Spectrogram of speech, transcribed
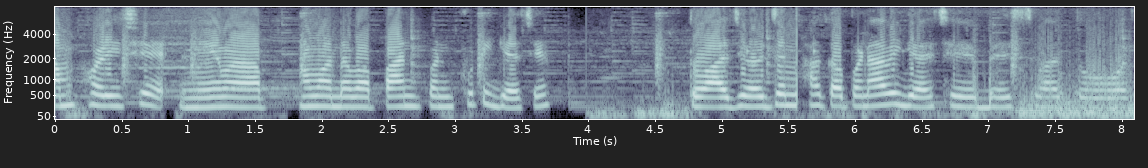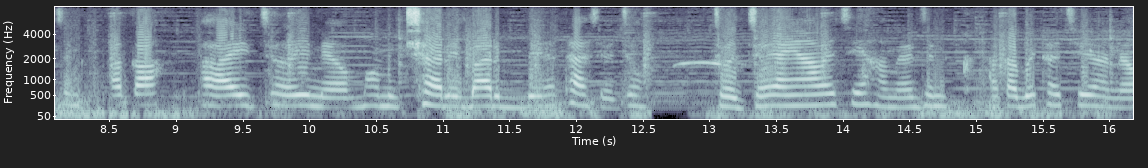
આમફળી છે અને એમાં નવા નવા પાન પણ ફૂટી ગયા છે. તો આજે અર્જન કાકા પણ આવી ગયા છે બેસવા. તો અર્જન કાકા, ભાઈ જઈને મમ્મી ક્ષારે બાર બેઠા છે. જો જો જય અહીંયા આવે છે. સામે અર્જન કાકા બેઠા છે અને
